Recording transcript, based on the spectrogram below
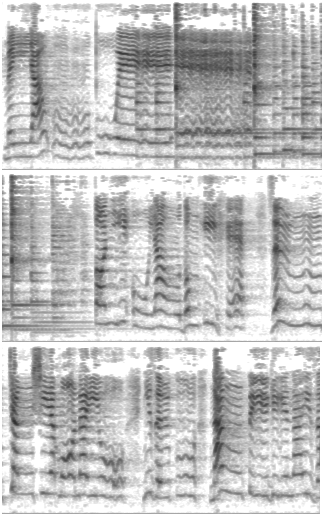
没有过哎。当你我要同一海，人将羡慕奶哟，你如果能得个奶肉，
